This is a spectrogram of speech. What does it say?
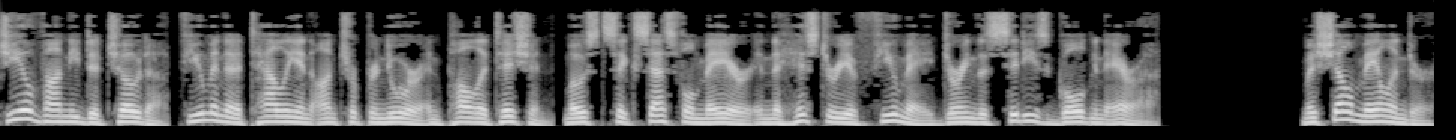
Giovanni De Ciotta, Fiuman Italian entrepreneur and politician, most successful mayor in the history of Fiume during the city's golden era Michel Maylender,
